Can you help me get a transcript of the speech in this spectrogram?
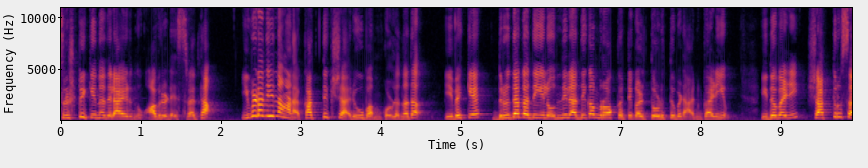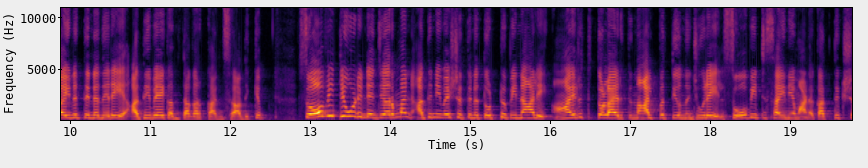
സൃഷ്ടിക്കുന്നതിലായിരുന്നു അവരുടെ ശ്രദ്ധ. ഇവിടെ നിന്നാണ് കത്തിക്ഷ രൂപം കൊള്ളുന്നത്. ഇവയ്ക്ക് ദ്രുതഗതിയിൽ ഒന്നിലധികം റോക്കറ്റുകൾ തൊടുത്തുവിടാൻ കഴിയും. ഇതുവഴി ശത്രു സൈന്യത്തിന്റെ നിരയെ അതിവേഗം തകർക്കാൻ സാധിക്കും. സോവിയറ്റ് യൂണിയന്റെ ജർമ്മൻ അധിനിവേശത്തിന് തൊട്ടു പിന്നാലെ ആയിരത്തി തൊള്ളായിരത്തി നാൽപ്പത്തി ഒന്ന് ജൂലൈയിൽ സോവിയറ്റ് സൈന്യമാണ് കത്തിക്ഷ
